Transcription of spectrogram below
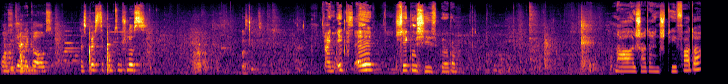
Oh, sieht ja lecker aus. Das Beste kommt zum Schluss. Was gibt's? Ein XL Chicken Cheeseburger. Na, ich hatte einen Stiefvater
